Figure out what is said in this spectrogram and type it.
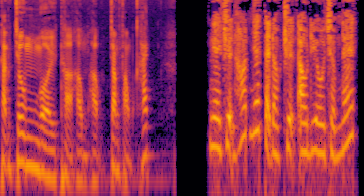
Thằng Trung ngồi thở hồng hộc trong phòng khách. Nghe truyện hot nhất tại doctruyenaudio.net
